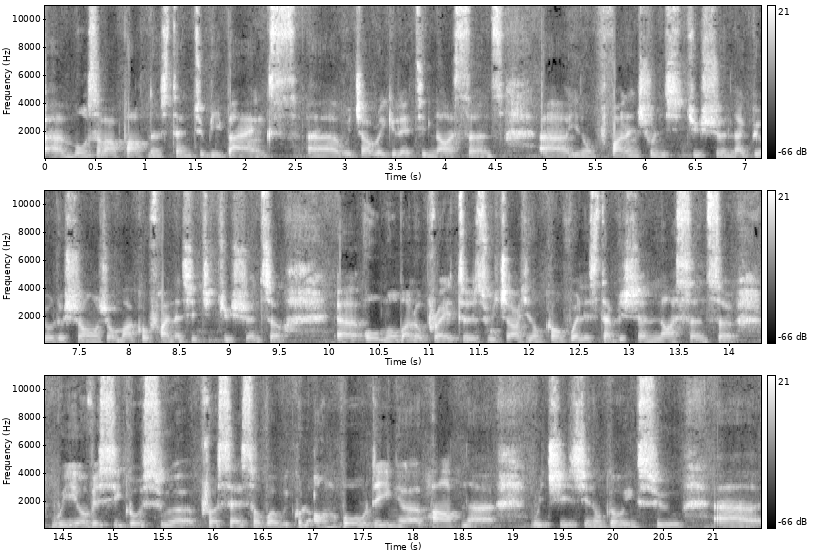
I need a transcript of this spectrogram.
uh, most of our partners tend to be banks, which are regulated, licensed, you know, financial institutions like Bureau de Change or microfinance institutions. So all mobile operators, which are, you know, kind of well established and licensed. So we obviously go through a process of what we call onboarding a partner, which is, you know, going going through uh,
